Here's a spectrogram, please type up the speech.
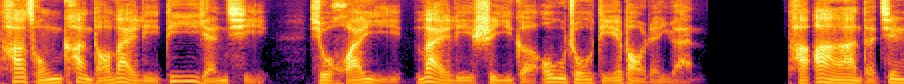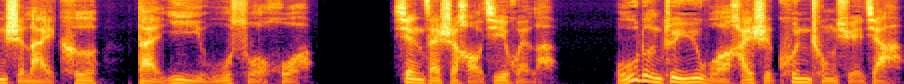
他从看到赖利第一眼起，就怀疑赖利是一个欧洲谍报人员。他暗暗地监视赖科，但一无所获。现在是好机会了，无论对于我还是昆虫学家。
